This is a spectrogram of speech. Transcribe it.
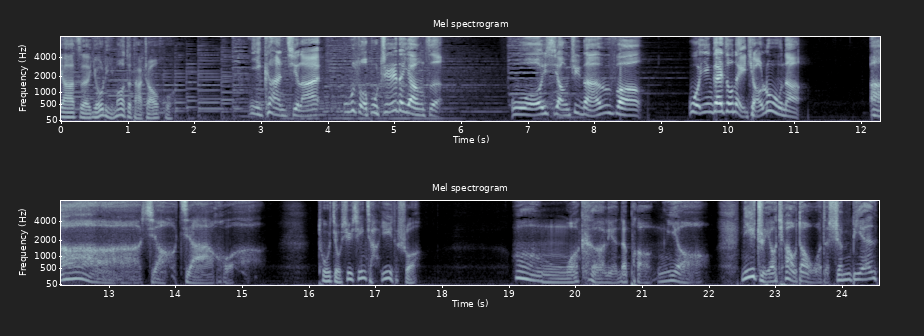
鸭子有礼貌的打招呼。你看起来无所不知的样子。我想去南方，我应该走哪条路呢？啊，小家伙，秃鹫虚情假意的说。嗯，我可怜的朋友，你只要跳到我的身边，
